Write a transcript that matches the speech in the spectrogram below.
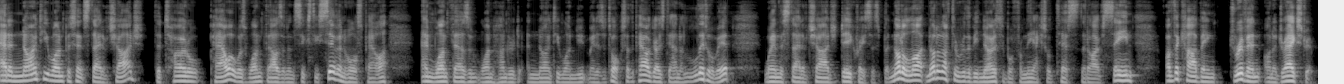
at a 91% state of charge, the total power was 1,067 horsepower and 1,191 newton meters of torque. So the power goes down a little bit when the state of charge decreases, but not a lot, not enough to really be noticeable from the actual tests that I've seen of the car being driven on a drag strip.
